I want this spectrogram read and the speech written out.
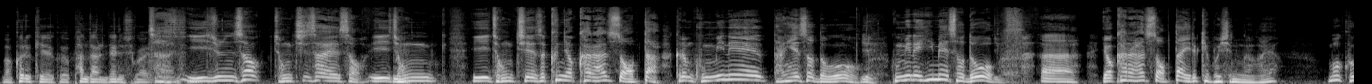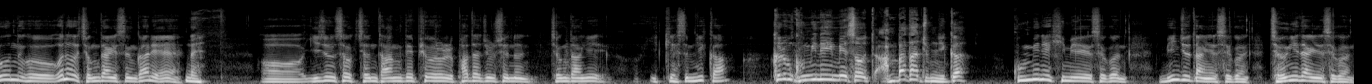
뭐 그렇게 그 판단을 내릴 수가 자, 있습니다. 이준석 정치사에서 이 정이 예. 정치에서 큰 역할을 할 수 없다. 그럼 국민의 당에서도 예. 국민의 힘에서도 예. 어, 역할을 할 수 없다 이렇게 보시는 건가요? 뭐 그건 그 어느 정당이든 간에 네. 어 이준석 전 당대표를 받아줄 수 있는 정당이 있겠습니까? 그럼 국민의힘에서 안 받아줍니까? 국민의힘에서건 민주당에서건 정의당에서건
